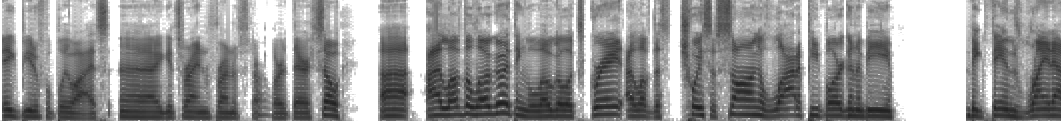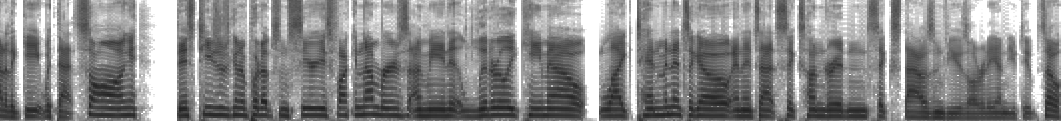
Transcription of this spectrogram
big, beautiful blue eyes. Uh, gets right in front of Star Lord there. So uh, I love the logo. I think the logo looks great. I love this choice of song. A lot of people are going to be big fans right out of the gate with that song. This teaser is going to put up some serious fucking numbers. I mean, it literally came out like 10 minutes ago and it's at 606,000 views already on YouTube. So,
